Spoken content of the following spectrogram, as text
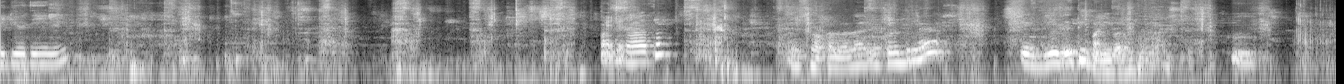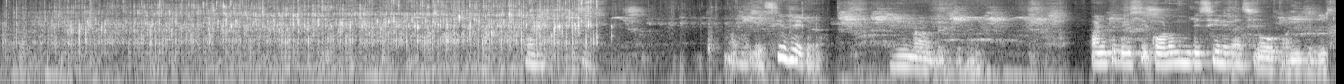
ভিডিও দিইনি। পানিটা ধরো তো। সকালবেলা ইয়ে করে দিলে এগুলো যেতেই পানি গরম হয়ে যাবে। আবার বেশি হয়ে গেল? না বেশি। পানিটা বেশি গরম বেশি হয়ে গেছে। ও পানিতে বেশি।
